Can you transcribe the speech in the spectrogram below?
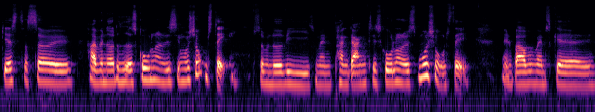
gæster, så øh, har vi noget, der hedder skolernes innovationsdag, som er noget, vi, som er en pendant til skolernes motionsdag, men bare hvor man skal øh,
